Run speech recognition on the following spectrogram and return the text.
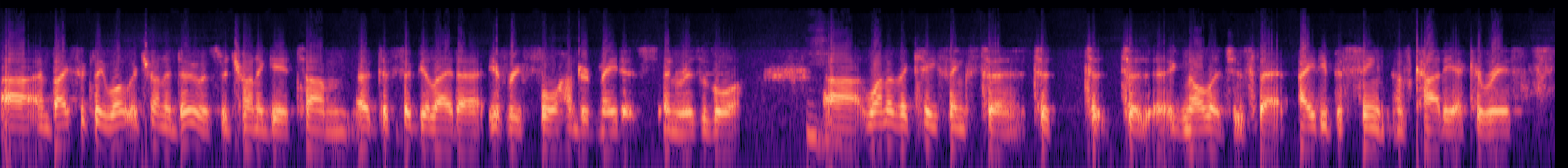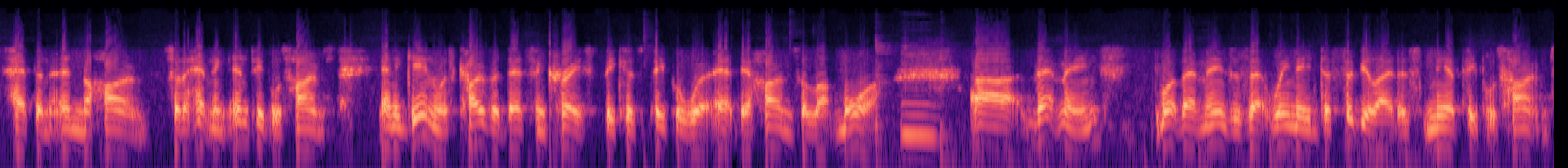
Uh, and basically, what we're trying to do is we're trying to get um, a defibrillator every 400 metres in Reservoir. Uh, one of the key things to, to, to, to, acknowledge is that 80% of cardiac arrests happen in the home. So they're happening in people's homes. And again, with COVID, that's increased because people were at their homes a lot more. Mm. Uh, that means, what that means is that we need defibrillators near people's homes.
